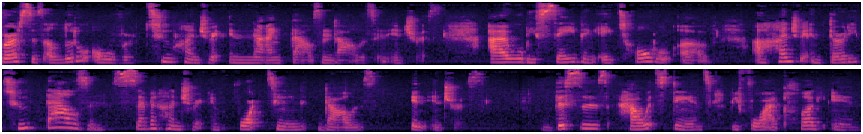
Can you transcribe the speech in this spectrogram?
versus a little over $209,000 in interest. I will be saving a total of $132,714 in interest. This is how it stands before I plug in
